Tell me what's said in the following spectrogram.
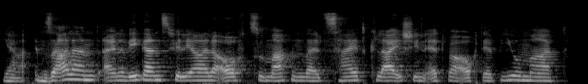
ja, im Saarland eine Vegans-Filiale aufzumachen, weil zeitgleich in etwa auch der Biomarkt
